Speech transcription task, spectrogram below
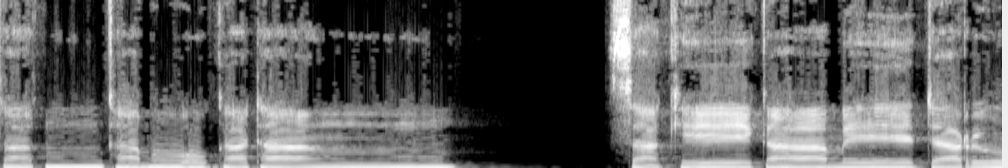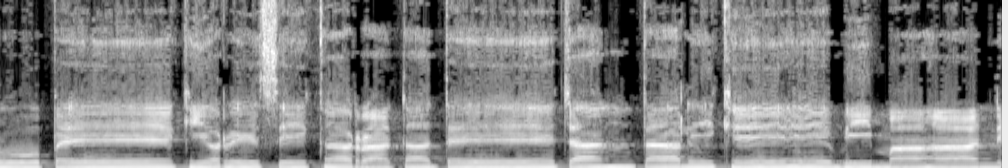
สักขโมคทังสักเคกาเมจารูเปกิริสิกรตเตจันตาลิเควิมาเน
